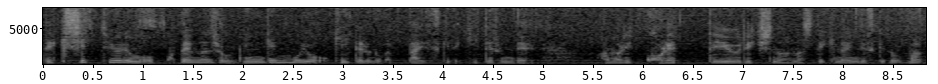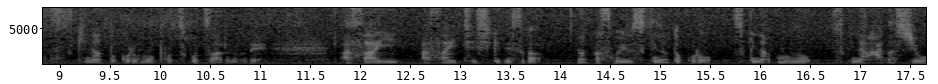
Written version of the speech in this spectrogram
歴史っていうよりも古典ラジオ人間模様を聞いてるのが大好きで聞いてるんであまりこれっていう歴史の話できないんですけどまあ好きなところもポツポツあるので浅い浅い知識ですがなんかそういう好きなところ好きなもの好きな話を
